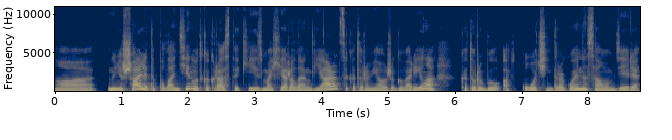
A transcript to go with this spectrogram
а, ну не шаль, это палантин, вот как раз таки из Махера Lang Yarns, о котором я уже говорила, который был очень дорогой на самом деле.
